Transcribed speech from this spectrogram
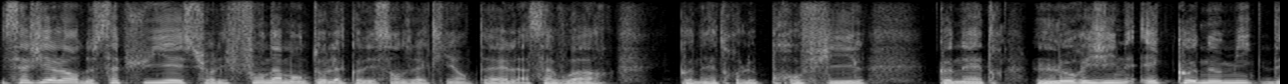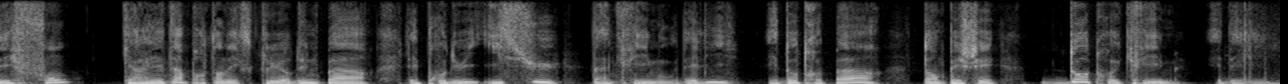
Il s'agit alors de s'appuyer sur les fondamentaux de la connaissance de la clientèle, à savoir connaître le profil, connaître l'origine économique des fonds car il est important d'exclure d'une part les produits issus d'un crime ou délit, et d'autre part d'empêcher d'autres crimes et délits.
